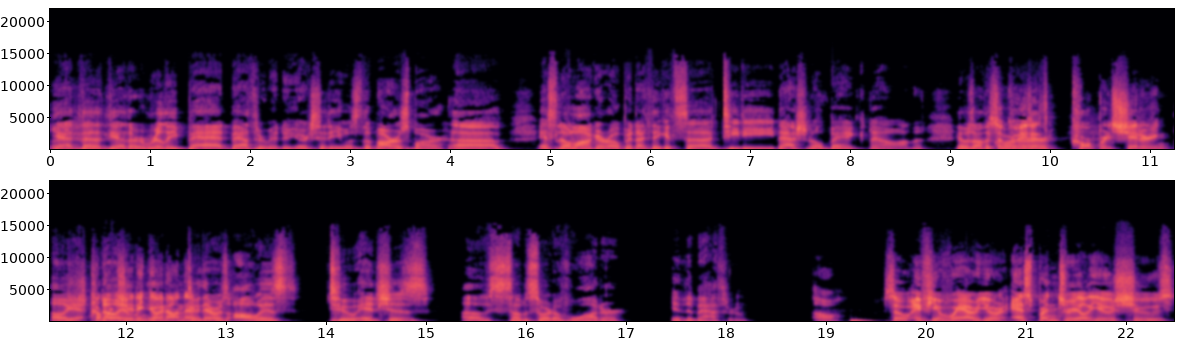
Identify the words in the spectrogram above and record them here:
Yeah, the the other really bad bathroom in New York City was the Mars Bar. Uh, it's no longer open. I think it's uh, TD National Bank now. On the it was on the So corner. it corporate shitting? oh yeah, corporate it- shitting going on there? Dude, there was always two inches of some sort of water in the bathroom. Oh. So if you wear your Esprandrillo shoes,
